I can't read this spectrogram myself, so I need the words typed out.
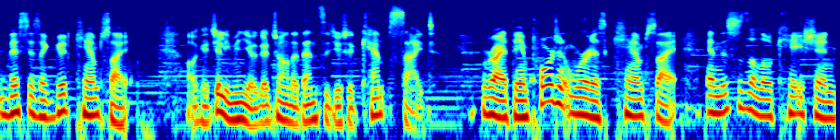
This is a good campsite. OK，这里面有一个重要的单词就是 campsite。 Right, the important word is campsite, and this is the location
